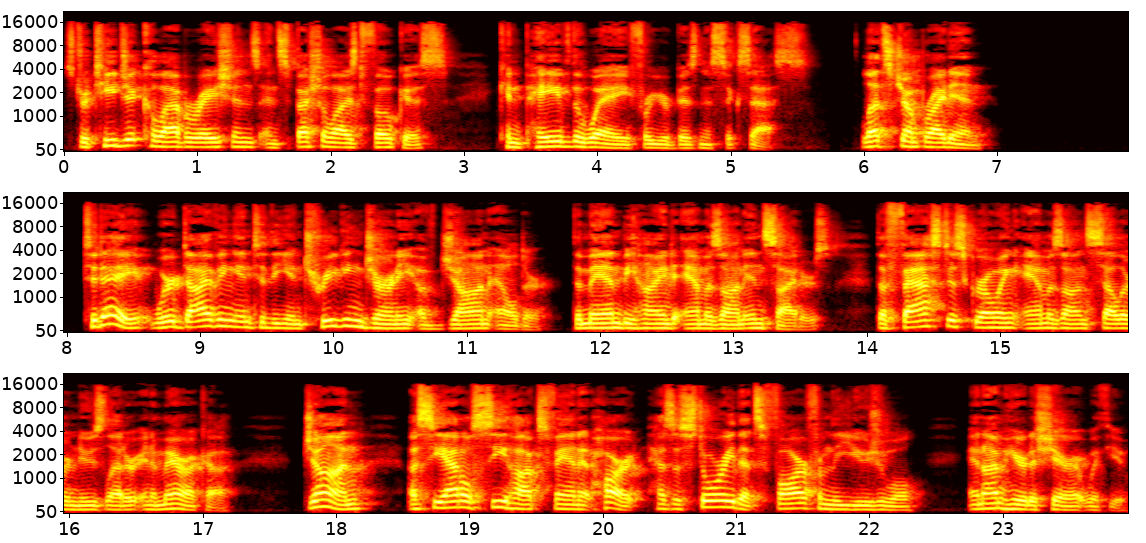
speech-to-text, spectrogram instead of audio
strategic collaborations, and specialized focus can pave the way for your business success. Let's jump right in. Today, we're diving into the intriguing journey of Jon Elder, the man behind Amazon Insiders, the fastest growing Amazon seller newsletter in America. Jon, a Seattle Seahawks fan at heart, has a story that's far from the usual, and I'm here to share it with you.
